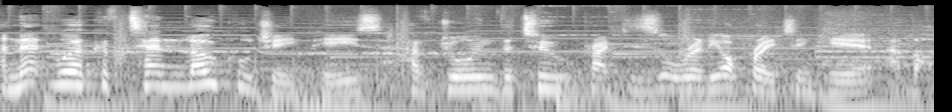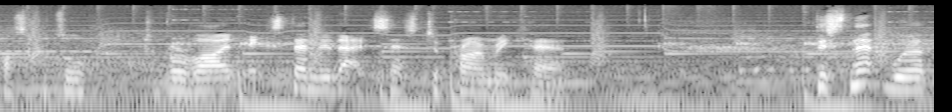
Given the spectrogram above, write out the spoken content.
A network of 10 local GPs have joined the two practices already operating here at the hospital to provide extended access to primary care. This network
